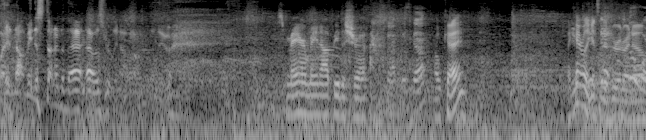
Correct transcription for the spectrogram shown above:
I did not mean to stun into that. That was really not what I wanted to do. This may or may not be the strat. This guy. Okay. I can't really get to the druid right now.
